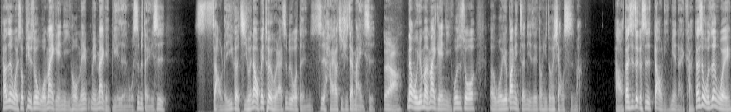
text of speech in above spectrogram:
他认为说，譬如说我卖给你以后，我没没卖给别人，我是不是等于是少了一个机会？那我被退回来，是不是我等于是还要继续再卖一次？对啊，那我原本卖给你，或者说呃，我有帮你整理这些东西都会消失嘛？好，但是这个是道理面来看，但是我认为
